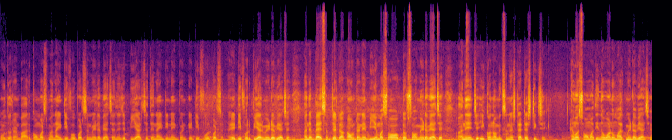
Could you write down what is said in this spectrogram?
હું ધોરણ બાર કોમર્સમાં નાઇન્ટી ફોર પર્સન્ટ મેળવ્યા છે અને જે પીઆર છે તે ninety nine point eighty four percent eighty four PR મેળવ્યા છે. અને બે સબ્જેક્ટ અકાઉન્ટ અને બીએમાં સો આઉટ ઓફ સો મેળવ્યા છે અને જે ઇકોનોમિક્સ અને સ્ટેટિસ્ટિક છે, એમાં સોમાંથી નવ્વાણું માર્ક મેળવ્યા છે.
